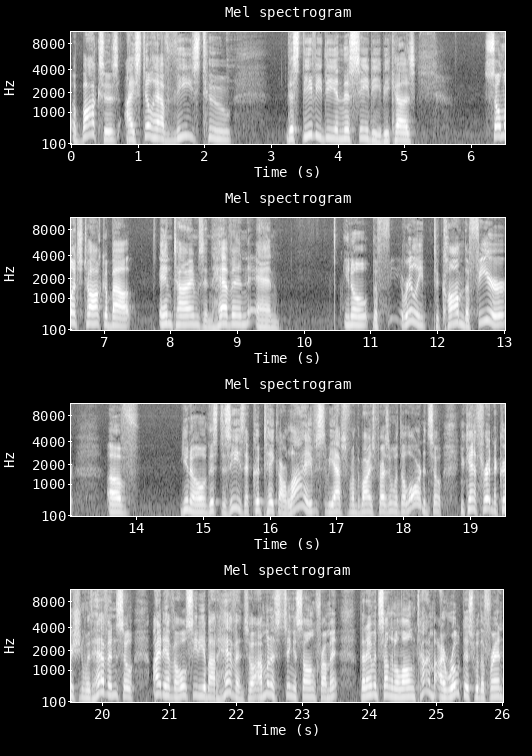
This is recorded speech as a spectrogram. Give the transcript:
of boxes I still have these two, this DVD and this CD because so much talk about end times and heaven and you know the really to calm the fear of you know this disease that could take our lives to be absent from the body's present with the lord. And so you can't threaten a christian with heaven. So i'd have a whole cd about heaven. So i'm going to sing a song from it that i haven't sung in a long time. I wrote this with a friend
